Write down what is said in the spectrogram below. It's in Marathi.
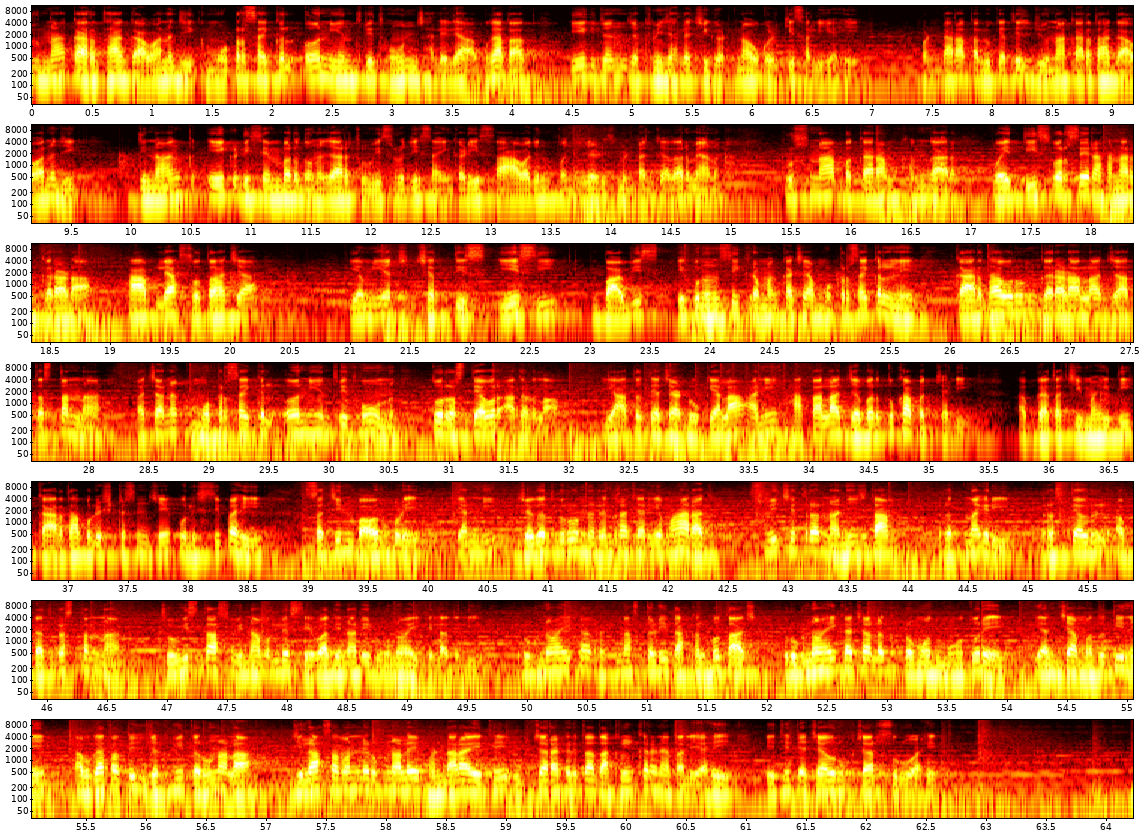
जुना कारथा गावानजीक मोटरसायकल अनियंत्रित होऊन झालेल्या अपघातात एक जण जखमी झाल्याची घटना उघडकीस आली आहे. भंडारा तालुक्यातील जुना कारधा गावानजीक दिनांक एक डिसेंबर दोन हजार चोवीस रोजी सायंकाळी सहा वाजून पंचेचाळीस मिनिटांच्या दरम्यान कृष्णा बकाराम खंगार वय तीस वर्षे राहणार गराडा हा आपल्या स्वतःच्या एम एच छत्तीस ए सी बावीस एकोणऐंशी क्रमांकाच्या मोटरसायकलने कारधावरून गराडाला जात असताना अचानक मोटरसायकल अनियंत्रित होऊन तो रस्त्यावर आदळला. यात त्याच्या डोक्याला आणि हाताला जबर दुखापत झाली. अपघाताची माहिती कारधा पोलीस स्टेशनचे पोलीस सिपाही सचिन बावनकुळे यांनी जगद्गुरू नरेंद्राचार्य महाराज श्रीक्षेत्र नानिजधाम रत्नागिरी रस्त्यावरील अपघातग्रस्तांना चोवीस तास विनामूल्य सेवा देणारी रुग्णवाहिकेला दिली. रुग्णवाहिका घटनास्थळी दाखल होताच रुग्णवाहिका चालक प्रमोद मोहतुरे यांच्या मदतीने अपघातातील जखमी तरुणाला जिल्हा सामान्य रुग्णालय भंडारा येथे उपचाराकरिता दाखल करण्यात आले आहे. येथे त्याच्यावर उपचार सुरू आहेत.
